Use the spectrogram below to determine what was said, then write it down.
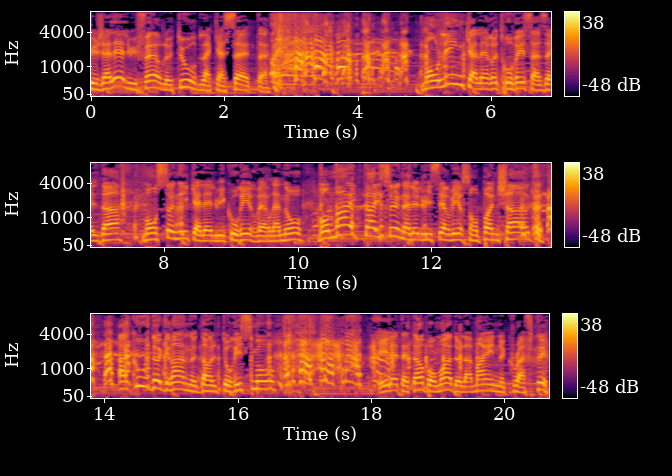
que j'allais lui faire le tour de la cassette. Mon Link allait retrouver sa Zelda. Mon Sonic allait lui courir vers l'anneau. Mon Mike Tyson allait lui servir son punch-out à coups de grane dans le Turismo. Il était temps pour moi de la Minecrafter.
